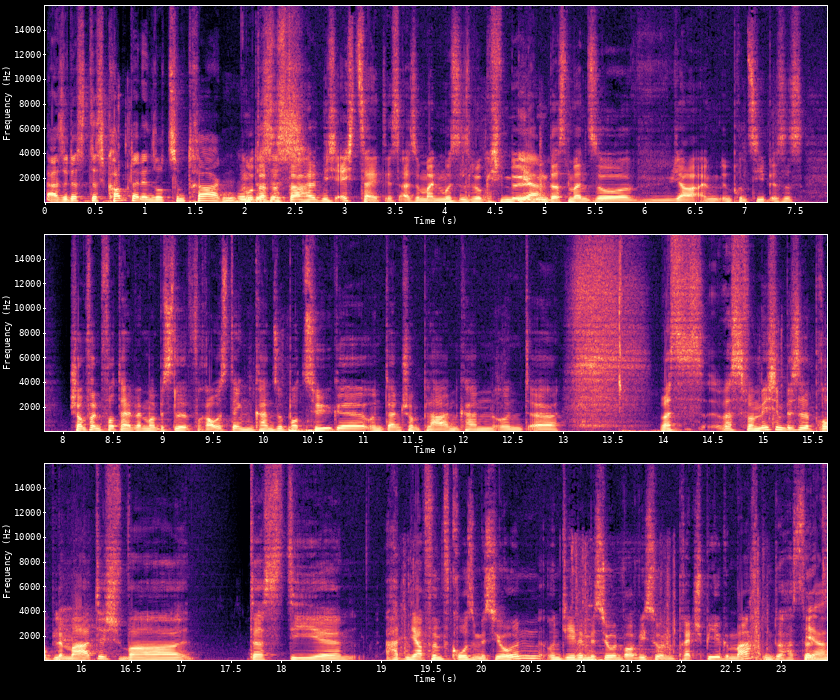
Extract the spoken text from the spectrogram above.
Also das, das kommt da denn so zum Tragen. Und Nur, dass das es da halt nicht Echtzeit ist. Also man muss es wirklich mögen, Ja. dass man so, ja, im, im Prinzip ist es schon von Vorteil, wenn man ein bisschen vorausdenken kann, so ein paar Züge und dann schon planen kann. Und äh, was, was für mich ein bisschen problematisch war, dass die hatten ja fünf große Missionen und jede Mission war wie so ein Brettspiel gemacht und du hast halt Ja.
